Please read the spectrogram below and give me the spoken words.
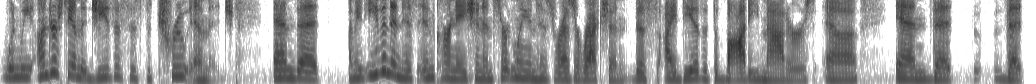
when we understand that Jesus is the true image, and that I mean, even in his incarnation and certainly in his resurrection, this idea that the body matters, uh, and that that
